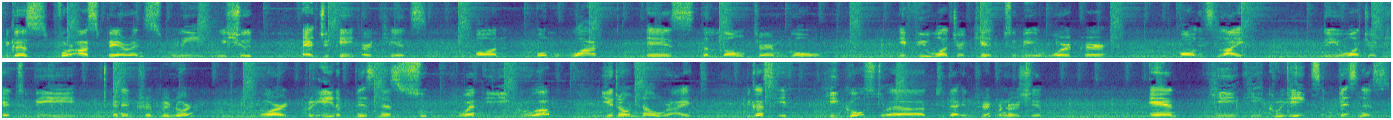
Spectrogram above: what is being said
Because for us parents we we should educate our kids on on what is the long-term goal if you want your kid to be a worker all his life do you want your kid to be an entrepreneur or create a business when he grew up? You don't know right? Because if he goes to uh, to the entrepreneurship and he he creates a business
